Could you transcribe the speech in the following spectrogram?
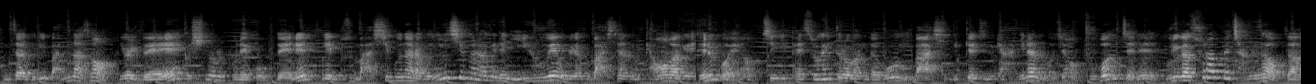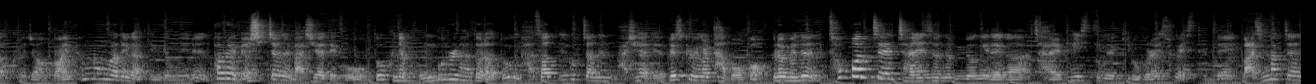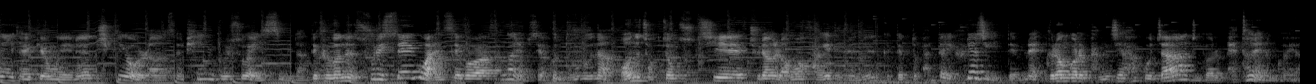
분자들이 만나서 이걸 뇌에 그 신호를 보내고 뇌는 이게 무슨 맛이구나라고 인식을 하게 된 이후에 우리가 그 맛이라는 걸 경험하게 되는 거예요. 즉 이 뱃속에 들어간다고 이 맛이 느껴지는 게 아니라는 거죠. 두 번째는 우리가 술 앞에 장사 없다 그러죠. 와인 평론가들 같은 경우에는 하루에 몇십 잔을 마 셔야 되고 또 그냥 공부를 하더라도 다섯 일곱 잔은 마셔야 돼요. 그래서 그걸 다 먹어. 그러면은 첫 번째 잔에서는 분명히 내가 잘 테이스팅을 기록을 할 수가 있을 텐데 마지막 잔이 될 경우에는 식기가 올라와서 핑 돌 수가 있습니다. 근데 그거는 술이 세고 안 세고와 상관이 없어요. 그 누구나 어느 적정 수치의 주량을 넘어가게 되면은 그때부터 판단이 흐려지기 때문에 그런 거를 방지하고자 이거를 뱉어내는 거예요.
